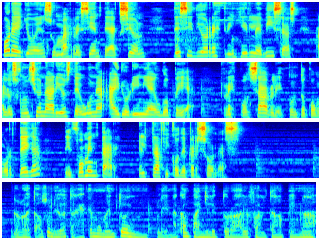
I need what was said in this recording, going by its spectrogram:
Por ello, en su más reciente acción, decidió restringirle visas a los funcionarios de una aerolínea europea, responsable, junto con Ortega, de fomentar el tráfico de personas. Los Estados Unidos están en este momento en plena campaña electoral, faltan apenas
